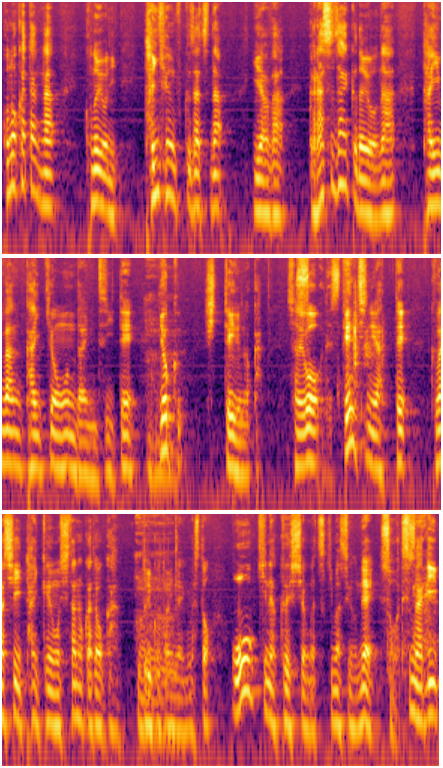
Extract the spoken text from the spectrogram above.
この方がこのように大変複雑ないわばガラス細工のような台湾海峡問題についてよく知っているのか、それを現地にあって詳しい体験をしたのかどうかということになりますと、大きなクエスチョンがつきますよね。つまり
